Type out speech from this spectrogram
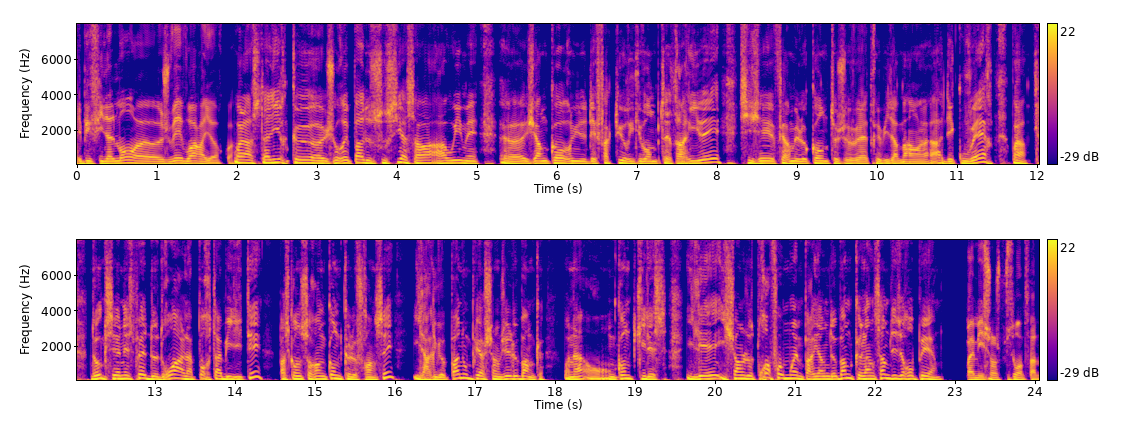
et puis finalement, euh, je vais voir ailleurs, quoi. Voilà, c'est-à-dire que euh, j'aurais pas de souci à savoir ah oui mais euh, j'ai encore eu des factures qui vont peut-être arriver. Si j'ai fermé le compte, je vais être évidemment euh, à découvert. Voilà. Donc c'est une espèce de droit à la portabilité parce qu'on se rend compte que le français, il n'arrive pas non plus à changer de banque. On a on compte qu'il est il est il change trois fois moins par exemple de banque que l'ensemble des Européens. Ouais, mais il change plus souvent de femmes.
